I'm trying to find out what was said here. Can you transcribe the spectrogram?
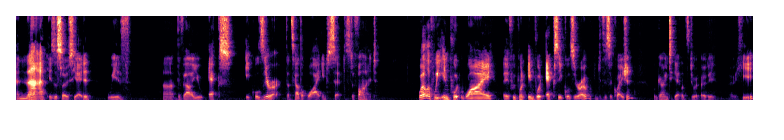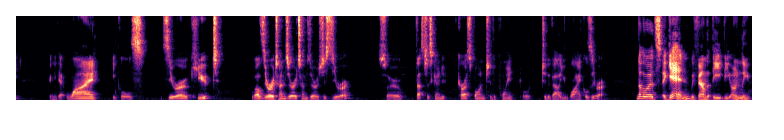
and that is associated with uh, the value x equals 0. That's how the y-intercept is defined. Well, if we input y, if we put input x equals 0 into this equation, we're going to get, let's do it over, over here, we're going to get y equals 0 cubed. Well, 0 times 0 times 0 is just 0, so that's just going to correspond to the point or to the value y equals 0. In other words, again, we found that the, the, only,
